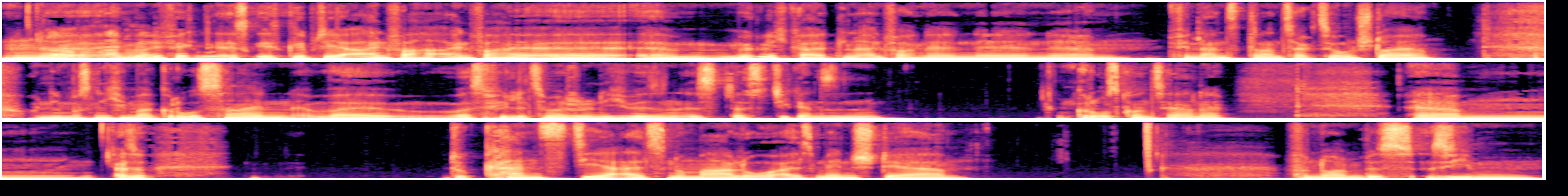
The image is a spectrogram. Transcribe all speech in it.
Ja, Im Endeffekt, es, es, gibt ja einfache, einfache äh, äh, Möglichkeiten. Einfach eine, eine, eine, Finanztransaktionssteuer. Und die muss nicht immer groß sein, weil was viele zum Beispiel nicht wissen, ist, dass die ganzen Großkonzerne, ähm, also du kannst dir als Normalo, als Mensch, der von neun bis sieben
